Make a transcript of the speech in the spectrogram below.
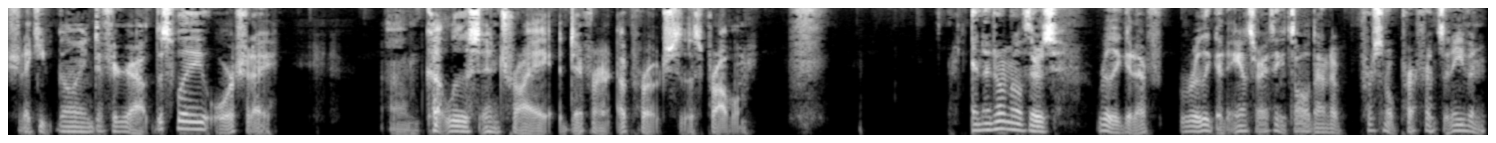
should I keep going to figure out this way or should I um, cut loose and try a different approach to this problem. And I don't know if there's really good, really good answer. I think it's all down to personal preference, and even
